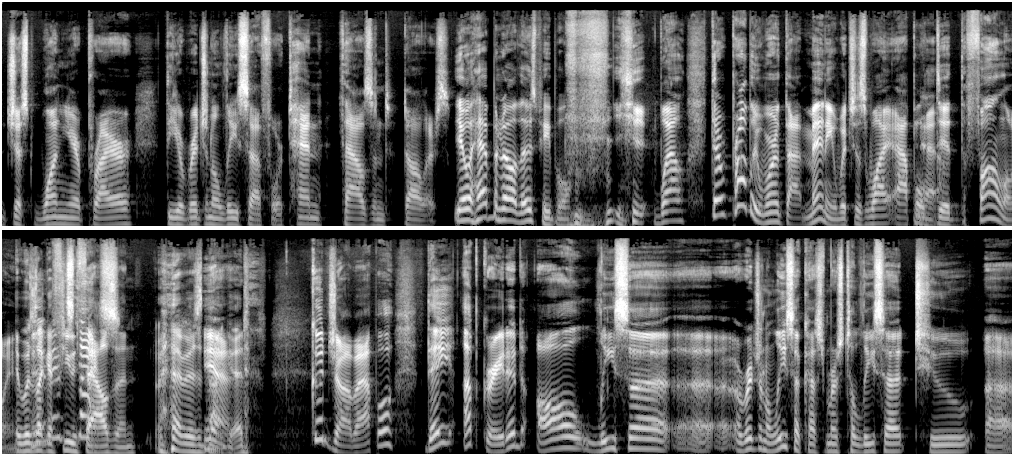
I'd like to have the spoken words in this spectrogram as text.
just one year prior the original Lisa for $10,000. Yeah, what happened to all those people? Yeah, well, there probably weren't that many, which is why Apple No. did the following. It was like a few nice. thousand. it was Yeah. not good. Good job, Apple. They upgraded all Lisa uh, original Lisa customers to Lisa two uh,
